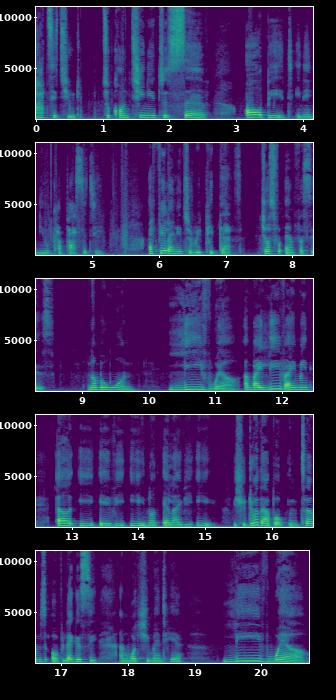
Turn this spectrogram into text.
attitude to continue to serve, albeit in a new capacity. I feel I need to repeat that just for emphasis. Number one, live well. And by live, I mean L E A V E, not L I V E. You should do that, but in terms of legacy and what she meant here, Live well.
